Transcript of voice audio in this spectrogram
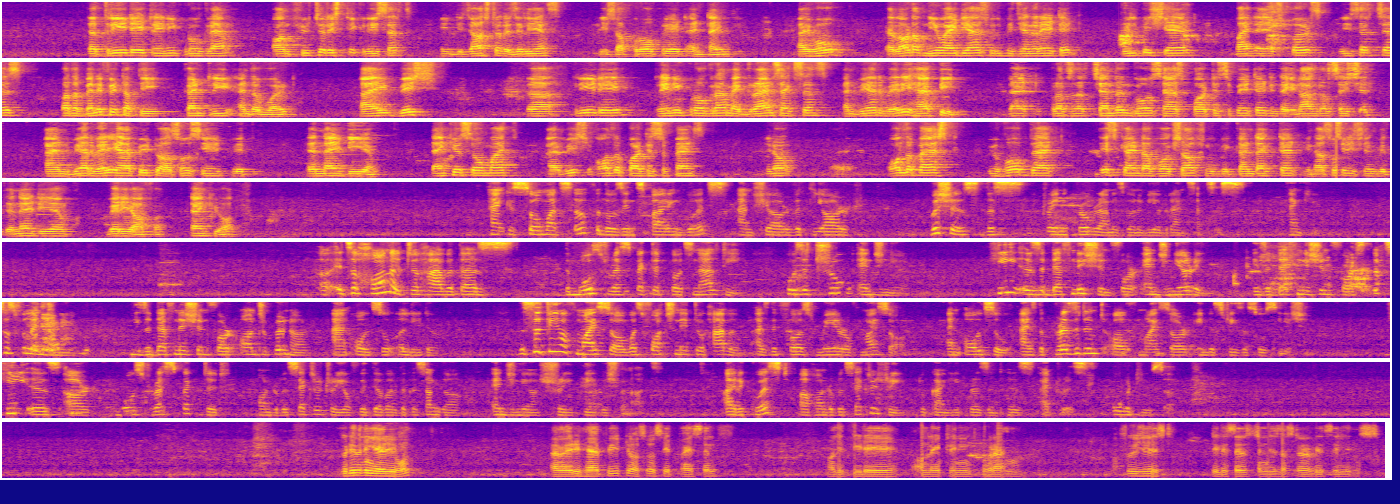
The three-day training program on futuristic research in disaster resilience is appropriate and timely. I hope a lot of new ideas will be generated, will be shared by the experts, researchers for the benefit of the country and the world. I wish the three-day training program a grand success and we are very happy that Professor Chandan Ghosh has participated in the inaugural session and we are very happy to associate with NIDM. Thank you so much. I wish all the participants, you know, all the best. We hope that this kind of workshops will be conducted in association with NIDM very often. Thank you all. Thank you so much, sir, for those inspiring words. I'm sure with your wishes, this training program is going to be a grand success. Thank you. Uh, it's a honor to have with us the most respected personality who is a true engineer. He is a definition for engineering. He's a definition for successful engineer. He's a definition for entrepreneur and also a leader. The city of Mysore was fortunate to have him as the first mayor of Mysore and also as the president of Mysore Industries Association. He is our most respected Honorable Secretary of Vidyavardhaka Sangha, Engineer Sri P. Vishwanath. I request our Honorable Secretary to kindly present his address. Over to you, sir. Good evening, everyone. I'm very happy to associate myself on the three-day online training program of futuristic research and disaster resilience.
